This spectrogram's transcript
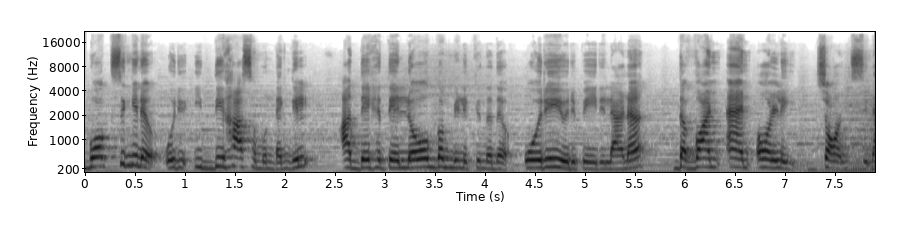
ബോക്സിങ്ങിന് ഒരു ഇതിഹാസമുണ്ടെങ്കിൽ അദ്ദേഹത്തെ ലോകം വിളിക്കുന്നത് ഒരേ ഒരു പേരിലാണ് the one and only John Cena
